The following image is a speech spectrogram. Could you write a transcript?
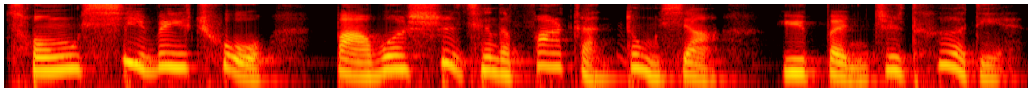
从细微处把握事情的发展动向。与本质特点，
